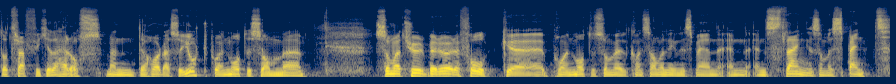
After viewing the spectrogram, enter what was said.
da treffer ikke det her oss. Men det har de så gjort på en måte som, som jeg tror berører folk på en måte som vel kan sammenlignes med en, en, en streng som er spent.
